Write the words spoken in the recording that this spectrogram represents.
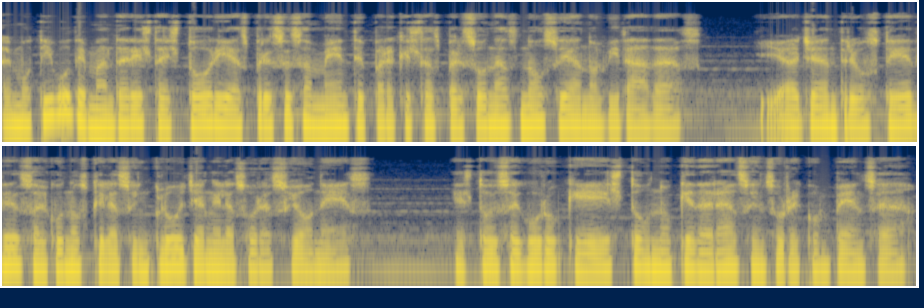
El motivo de mandar esta historia es precisamente para que estas personas no sean olvidadas y haya entre ustedes algunos que las incluyan en las oraciones. Estoy seguro que esto no quedará sin su recompensa.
